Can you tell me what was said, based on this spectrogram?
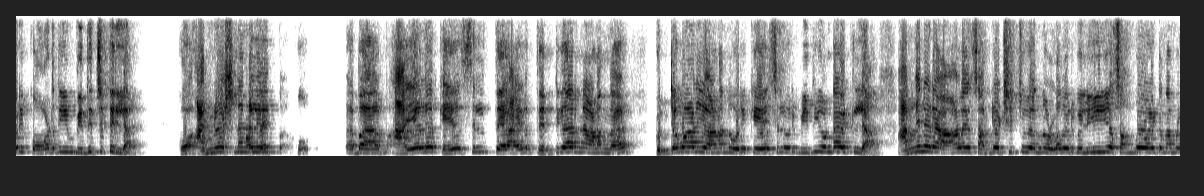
ഒരു കോടതിയും വിധിച്ചിട്ടില്ല. അന്വേഷണങ്ങളിൽ അയാൾ കേസിൽ അയാൾ തെറ്റുകാരനാണെന്ന് കുറ്റവാളിയാണെന്ന് ഒരു കേസിൽ ഒരു വിധി ഉണ്ടായിട്ടില്ല. അങ്ങനെ ഒരാളെ സംരക്ഷിച്ചു എന്നുള്ളത് ഒരു വലിയ സംഭവമായിട്ട് നമ്മൾ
